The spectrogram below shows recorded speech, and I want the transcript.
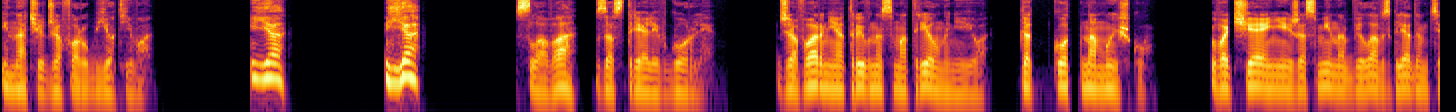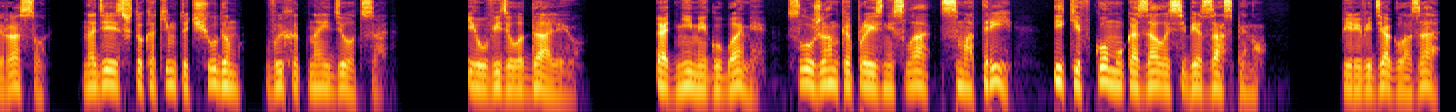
иначе Джафар убьет его. «Я... я...» Слова застряли в горле. Джафар неотрывно смотрел на нее, как кот на мышку. В отчаянии Жасмин обвела взглядом террасу, надеясь, что каким-то чудом выход найдется, и увидела Далию. Одними губами служанка произнесла «Смотри!» и кивком указала себе за спину. Переведя глаза,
